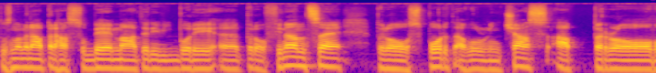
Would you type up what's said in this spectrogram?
To znamená, Praha sobě má tedy výbory pro finance, pro sport a volný čas a pro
